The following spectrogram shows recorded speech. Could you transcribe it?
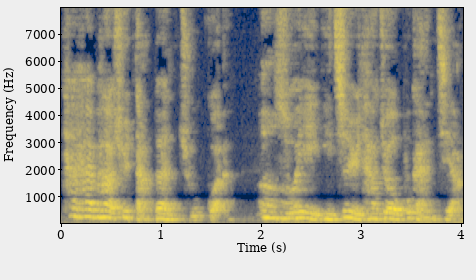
太害怕去打断主管，嗯，所以以至于他就不敢讲。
